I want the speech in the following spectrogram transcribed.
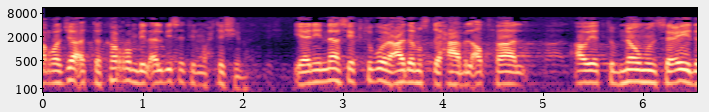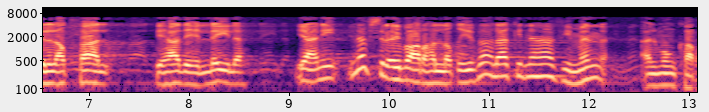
الرجاء التكرم بالألبسة المحتشمة. يعني الناس يكتبون عدم اصطحاب الأطفال أو يكتب نوم سعيد للأطفال. في هذه الليلة. يعني نفس العبارة اللطيفة لكنها في منع المنكر.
